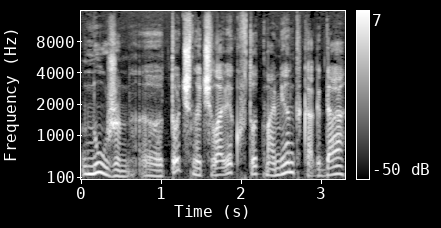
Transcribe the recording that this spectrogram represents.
нужен э, точно человеку в тот момент, когда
